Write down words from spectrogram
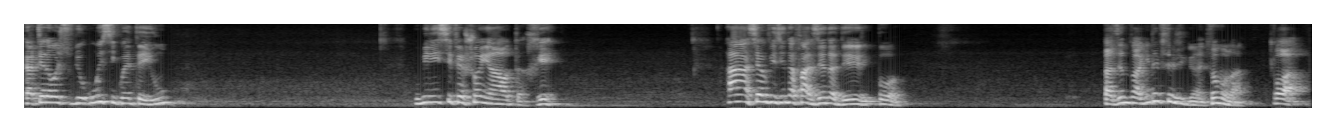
carteira hoje subiu 1,51. O ministro fechou em alta, re. Ah, você é o vizinho da fazenda dele, pô. Fazendo vaguinho deve ser gigante. Vamos lá. Ó,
